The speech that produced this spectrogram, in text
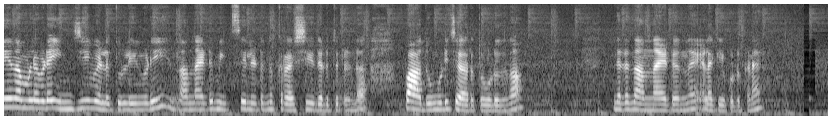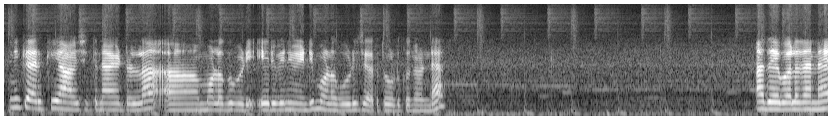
ഇനി നമ്മളിവിടെ ഇഞ്ചിയും വെളുത്തുള്ളിയും കൂടി നന്നായിട്ട് മിക്സിയിലിട്ടൊന്ന് ക്രഷ് ചെയ്തെടുത്തിട്ടുണ്ട്. അപ്പോൾ അതും കൂടി ചേർത്ത് കൊടുക്കുക. എന്നിട്ട് നന്നായിട്ടൊന്ന് ഇളക്കി കൊടുക്കണേ. ഇനി കറിക്ക് ആവശ്യത്തിനായിട്ടുള്ള മുളക് പൊടി എരിവിന് വേണ്ടി മുളക് പൊടി ചേർത്ത് കൊടുക്കുന്നുണ്ട്. അതേപോലെ തന്നെ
